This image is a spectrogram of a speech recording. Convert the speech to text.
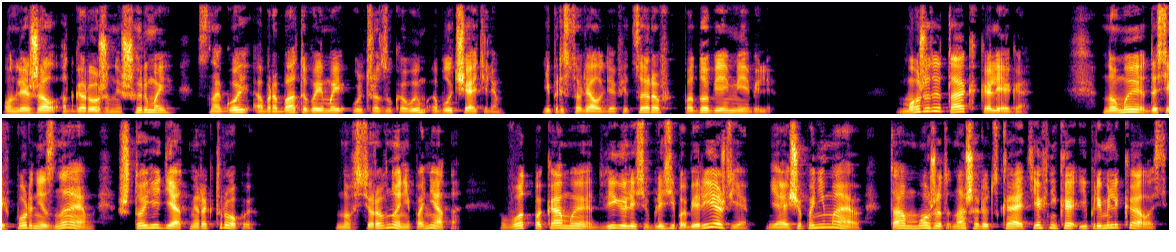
Он лежал отгороженный ширмой, с ногой, обрабатываемой ультразвуковым облучателем, и представлял для офицеров подобие мебели. «Может и так, коллега. Но мы до сих пор не знаем, что едят мироктропы. Но все равно непонятно. Вот пока мы двигались вблизи побережья, я еще понимаю, там, может, наша людская техника и примелькалась,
